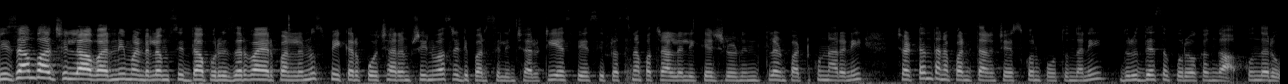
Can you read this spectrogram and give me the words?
నిజామాబాద్ జిల్లా వర్ణి మండలం సిద్దాపూర్ రిజర్వాయర్ పనులను స్పీకర్ పోచారం శ్రీనివాసరెడ్డి పరిశీలించారు. టీఎస్పీఎస్సీ ప్రశ్నపత్రాల లీకేజీలో నిందితులను పట్టుకున్నారని చట్టం తన పని తాను చేసుకొని పోతుందని దురుద్దేశపూర్వకంగా కొందరు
